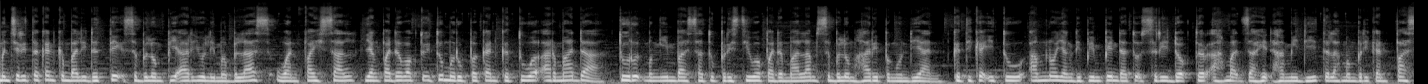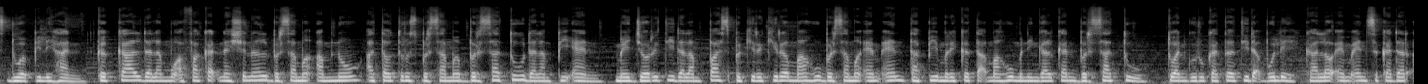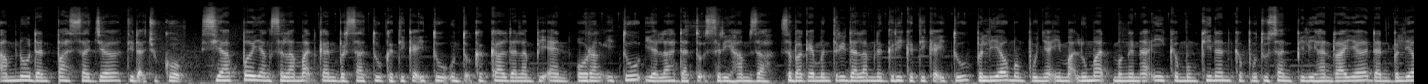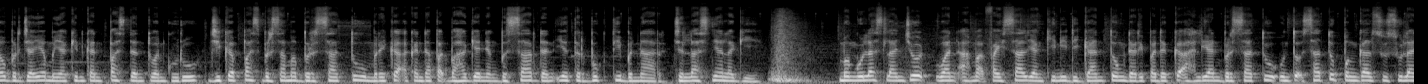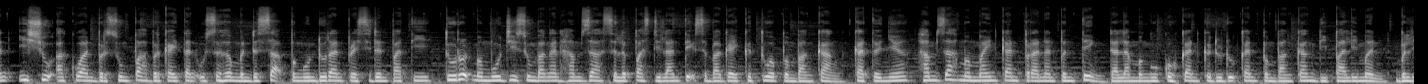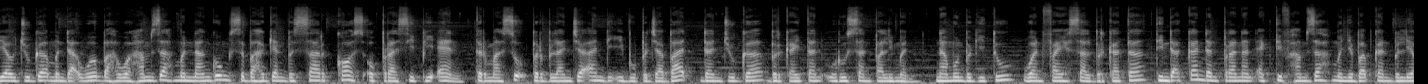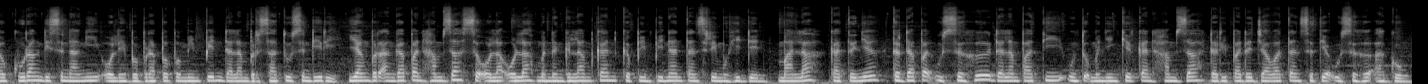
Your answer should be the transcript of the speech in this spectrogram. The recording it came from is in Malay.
menceritakan kembali detik sebelum PRU 15 Wan Faisal yang pada waktu itu merupakan ketua armada turut mengimbas satu peristiwa pada malam sebelum hari pengundian. Ketika itu, AMNO yang dipimpin Datuk Seri Dr. Ahmad Zahid Hamidi telah memberikan PAS dua pilihan, kekal dalam muafakat nasional bersama AMNO atau terus bersama bersatu dalam PN. Majoriti dalam PAS berkira-kira mahu bersama MN tapi mereka tak mahu meninggalkan bersatu Tuan Guru kata tidak boleh kalau MN sekadar AMNO dan PAS saja tidak cukup. Siapa yang selamatkan bersatu ketika itu untuk kekal dalam PN? Orang itu ialah Datuk Seri Hamzah. Sebagai Menteri Dalam Negeri ketika itu, beliau mempunyai maklumat mengenai kemungkinan keputusan pilihan raya dan beliau berjaya meyakinkan PAS dan Tuan Guru jika PAS bersama bersatu mereka akan dapat bahagian yang besar dan ia terbukti benar. Jelasnya lagi. Mengulas lanjut, Wan Ahmad Faisal yang kini digantung daripada keahlian bersatu untuk satu penggal susulan isu akuan bersumpah berkaitan usaha mendesak pengunduran Presiden Parti turut memuji sumbangan Hamzah selepas dilantik sebagai Ketua Pembangkang. Katanya, Hamzah memainkan peranan penting dalam mengukuhkan kedudukan pembangkang di Parlimen. Beliau juga mendakwa bahawa Hamzah menanggung sebahagian besar kos operasi PN termasuk perbelanjaan di ibu pejabat dan juga berkaitan urusan Parlimen. Namun begitu, itu, Wan Faisal berkata, tindakan dan peranan aktif Hamzah menyebabkan beliau kurang disenangi oleh beberapa pemimpin dalam bersatu sendiri yang beranggapan Hamzah seolah-olah menenggelamkan kepimpinan Tan Sri Muhyiddin. Malah, katanya, terdapat usaha dalam parti untuk menyingkirkan Hamzah daripada jawatan setiausaha agung.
